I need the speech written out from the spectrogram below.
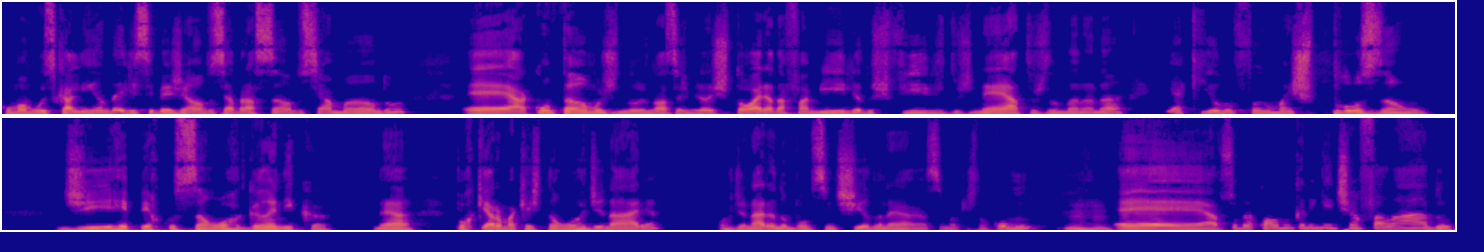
com uma música linda, eles se beijando, se abraçando, se amando. É, contamos nas nossas mídias a história da família, dos filhos, dos netos, do nananã, e aquilo foi uma explosão de repercussão orgânica, né? Porque era uma questão ordinária, ordinária no bom sentido, né? Assim, uma questão comum, Uhum. é, sobre a qual nunca ninguém tinha falado.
